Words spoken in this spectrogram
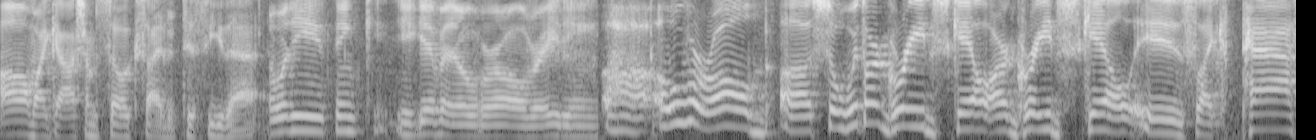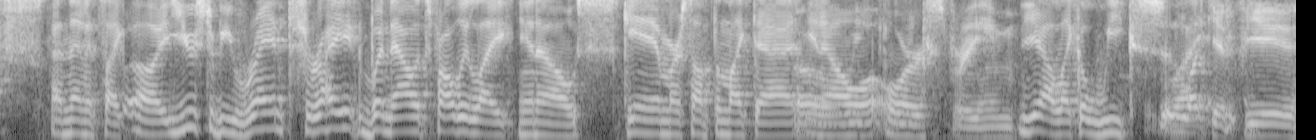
oh my gosh, I'm so excited to see that. What do you think you give it overall rating? Uh, overall, uh, so with our grade scale, our grade scale is like pass, and then it's like uh, it used to be rent, right? But now it's probably like you know skim or something like that, you Oh, know, weak- or extreme. yeah, like a week's Like if you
